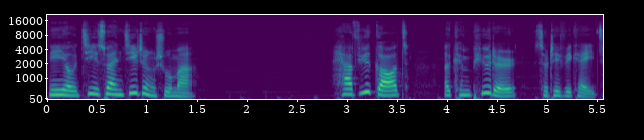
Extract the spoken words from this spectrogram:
你有计算机证书吗？Have you got a computer certificate？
